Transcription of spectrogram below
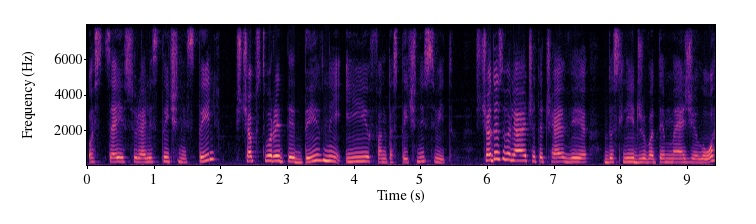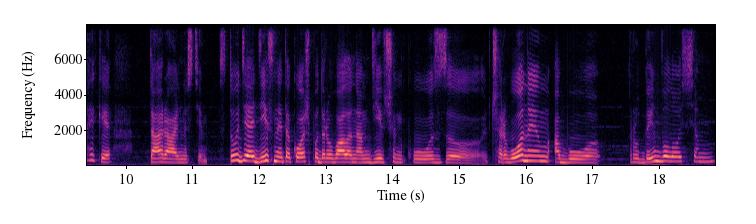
ось цей сюрреалістичний стиль, щоб створити дивний і фантастичний світ, що дозволяє читачеві досліджувати межі логіки та реальності. Студія Дісней також подарувала нам дівчинку з червоним або рудим волоссям.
